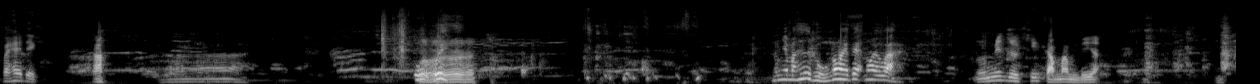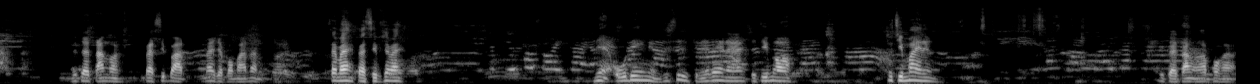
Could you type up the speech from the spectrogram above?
ไปให้เด็กอะอ่าเอ โอ้ยอมันยังมาฮื้อถุงน้อยแตะน้อยว่ะมันไม่จะคิดกลับมาแบบนี้อะไม่จ่ายตังค์ก่อนแปดสิบบาท น่าจะประมาณนั้น ใช่ไหมแปดสิบใช่ไหมเนี่ยโอเด้งเนี่ยที่ซื้อกินได้นะจะจิ้มเอาจะจิ้มไม่หนึ่งไม่จ่ายตังค์ครับพ่อครับ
